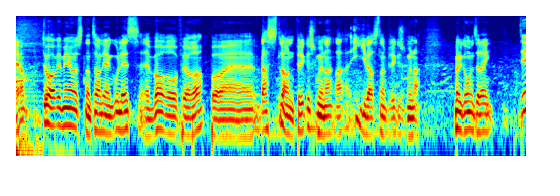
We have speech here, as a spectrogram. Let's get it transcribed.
Ja, Da har vi med oss Natalia Golis, varaordfører på eh, Vestland fylkeskommune. Nei, I Vestland fylkeskommune. Velkommen til deg. Du,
